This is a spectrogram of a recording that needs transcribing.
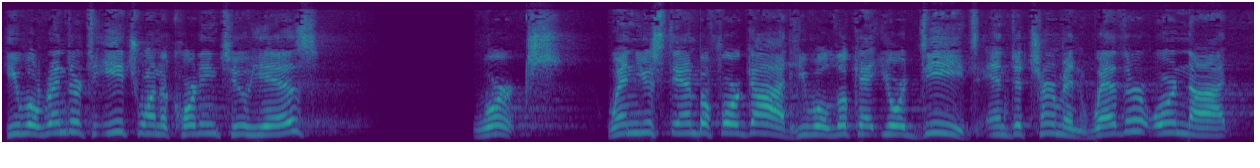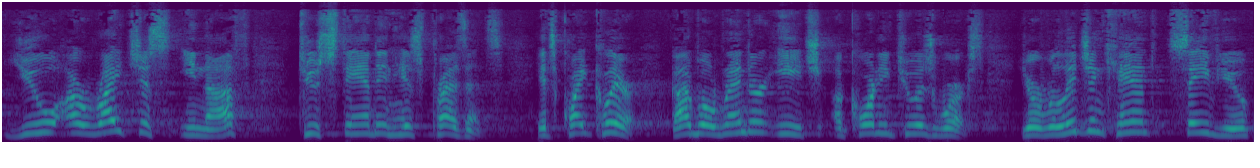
He will render to each one according to his works. When you stand before God, He will look at your deeds and determine whether or not you are righteous enough to stand in His presence. It's quite clear. God will render each according to His works. Your religion can't save you.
